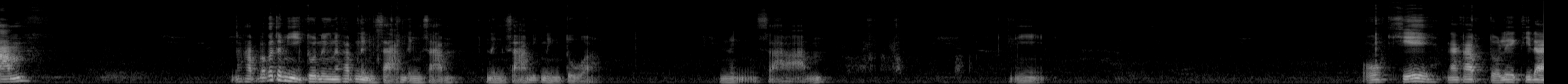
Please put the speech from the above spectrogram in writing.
ามนะครับ แล้วก็จะมีอีกตัวหนึ่งนะครับหนึ่งสามหนึ่งสามหนึ่งสามอีกหนึ่งตัวหนึ่งสามนี่โอเคนะครับ ตัวเลขที่ได้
